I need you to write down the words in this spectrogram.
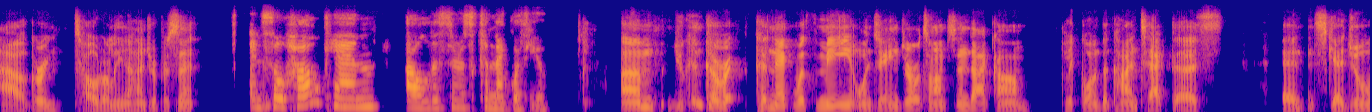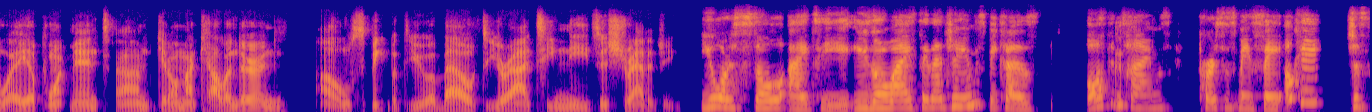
I agree. Totally 100%. And so, how can our listeners connect with you? Um, you can connect with me on jamesearlthompson.com. Click on the contact us and schedule a appointment. Um, get on my calendar and I'll speak with you about your IT needs and strategy. You are so IT. You know why I say that, James? Because oftentimes persons may say, okay, just,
